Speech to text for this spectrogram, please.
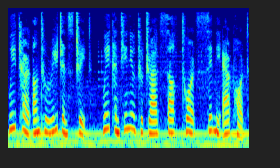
We turn onto Regent Street. We continue to drive south towards Sydney Airport.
